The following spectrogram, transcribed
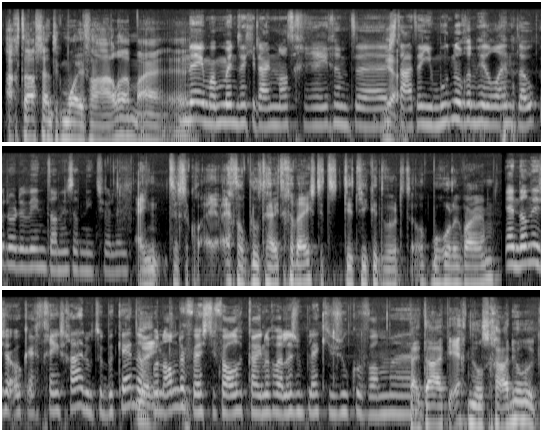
Achteraf zijn natuurlijk mooie verhalen, maar... Uh, nee, maar op het moment dat je daar nat geregend ja. staat en je moet nog een heel eind lopen door de wind, dan is dat niet zo leuk. En het is ook echt ook bloedheet geweest. Dit, dit weekend wordt het ook behoorlijk warm. Ja, en dan is er ook echt geen schaduw te bekennen. Nee. Op een ander festival kan je nog wel eens een plekje zoeken van... Nee, daar heb je echt nul schaduw. Ik,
